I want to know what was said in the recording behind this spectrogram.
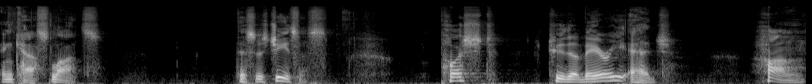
and cast lots. This is Jesus, pushed to the very edge, hung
